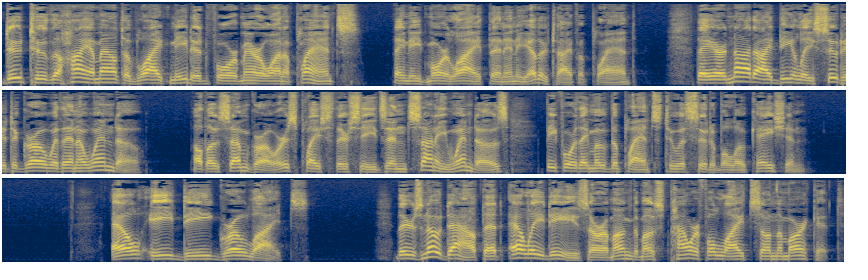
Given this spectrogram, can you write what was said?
Due to the high amount of light needed for marijuana plants, they need more light than any other type of plant. They are not ideally suited to grow within a window, although some growers place their seeds in sunny windows before they move the plants to a suitable location. LED grow lights. There's no doubt that LEDs are among the most powerful lights on the market.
